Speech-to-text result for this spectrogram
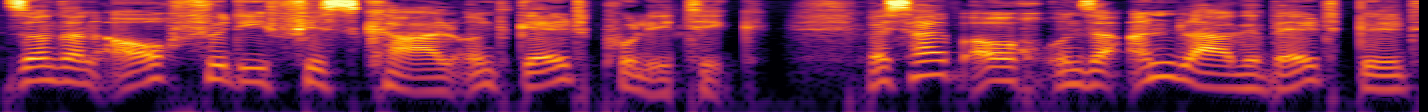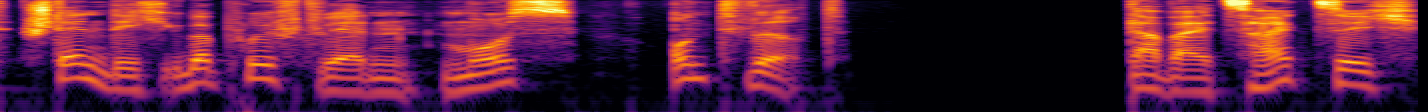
sondern auch für die Fiskal- und Geldpolitik, weshalb auch unser Anlageweltbild ständig überprüft werden muss und wird. Dabei zeigt sich,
